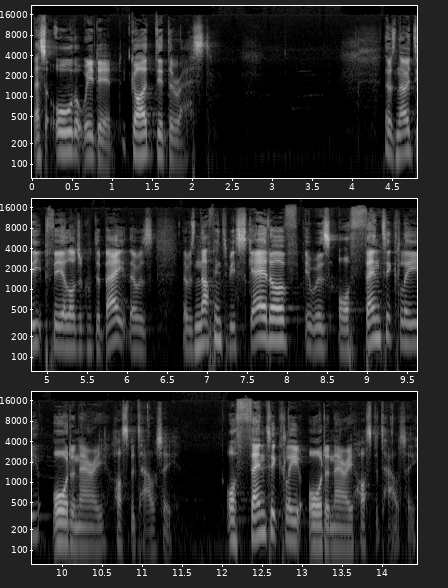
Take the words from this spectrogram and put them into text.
That's all that we did. God did the rest. There was no deep theological debate. There was, there was nothing to be scared of. It was authentically ordinary hospitality. Authentically ordinary hospitality.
